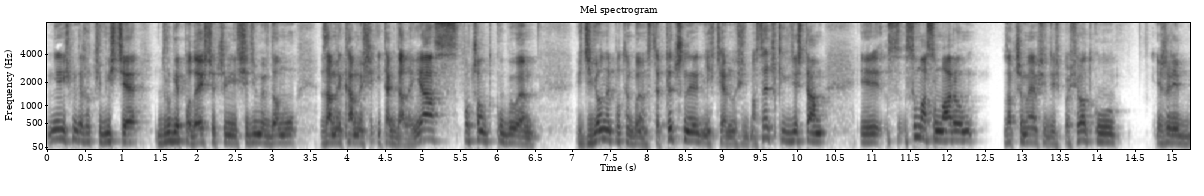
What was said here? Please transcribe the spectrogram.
Mieliśmy też oczywiście drugie podejście, czyli siedzimy w domu, zamykamy się i tak dalej. Ja z początku byłem zdziwiony, potem byłem sceptyczny, nie chciałem nosić maseczki gdzieś tam. Suma summarum, zatrzymałem się gdzieś po środku. Jeżeli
